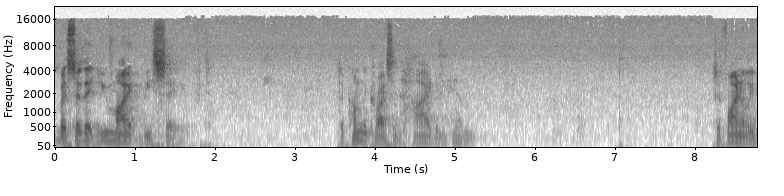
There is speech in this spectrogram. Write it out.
but so that you might be saved. So come to Christ and hide in him. So finally,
